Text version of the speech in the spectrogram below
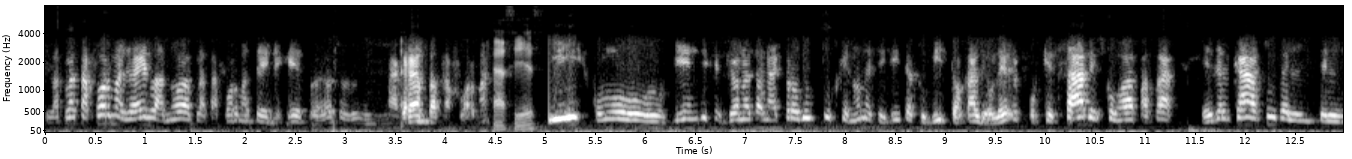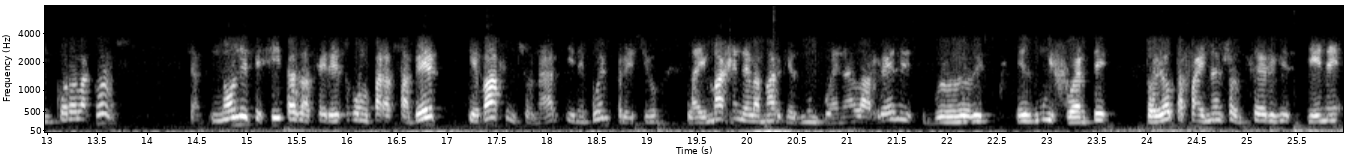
La plataforma ya es la nueva plataforma TNG, es una gran plataforma. Así es. Y como bien dice Jonathan, hay productos que no necesitas subir, tocar oler, porque sabes cómo va a pasar. Es el caso del, del Corolla Cross. O sea, no necesitas hacer eso como para saber que va a funcionar, tiene buen precio, la imagen de la marca es muy buena, la red es muy fuerte, Toyota Financial Service tiene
